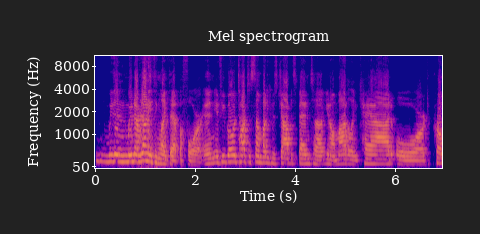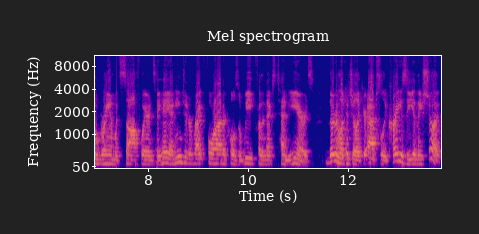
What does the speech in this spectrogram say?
we didn't we've never done anything like that before. And if you go talk to somebody whose job it's been to you know model in cad or to program with software and say hey i need you to write four articles a week for the next 10 years they're going to look at you like you're absolutely crazy and they should.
